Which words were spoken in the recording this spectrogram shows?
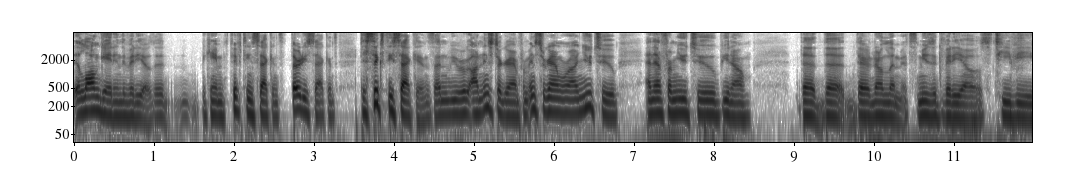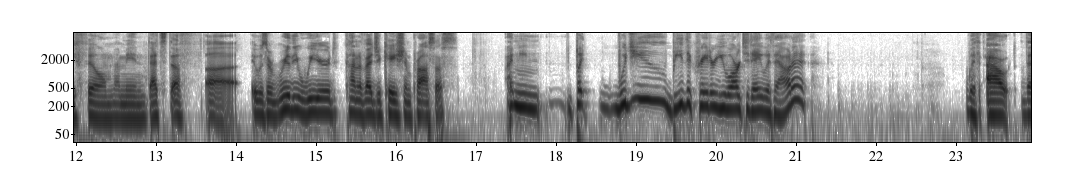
elongating the videos it became 15 seconds 30 seconds to 60 seconds. And we were on instagram. From instagram we're on youtube. And then from youtube you know the the there are no limits. Music videos tv film. I mean that stuff uh, it was a really weird kind of education process. I mean, but would you be the creator you are today without it? Without the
